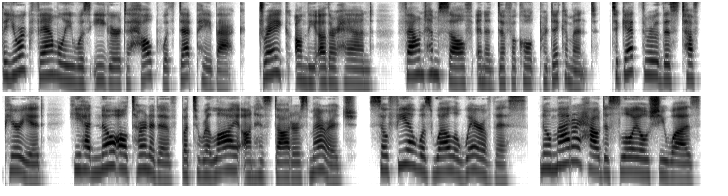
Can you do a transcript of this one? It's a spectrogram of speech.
The York family was eager to help with debt payback. Drake, on the other hand, found himself in a difficult predicament. To get through this tough period, he had no alternative but to rely on his daughter's marriage. Sophia was well aware of this. No matter how disloyal she was,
